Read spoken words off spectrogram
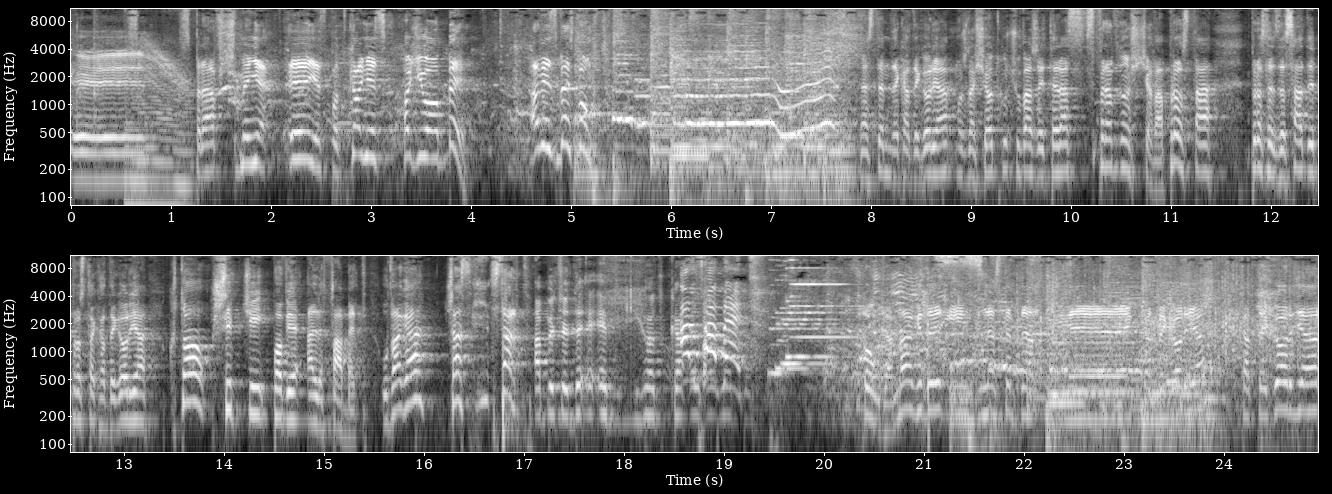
Yy, Sprawdźmy, nie. Y jest pod koniec. Chodziło o by. A więc bez punktu. Następna kategoria, można się odkuć. Uważaj teraz, sprawnościowa. Prosta, proste zasady, prosta kategoria. Kto szybciej powie alfabet? Uwaga, czas, start! A, B, C, D, E, F, G, H, K, Alfabet. Punkt dla Magdy i następna e, kategoria. Kategoria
